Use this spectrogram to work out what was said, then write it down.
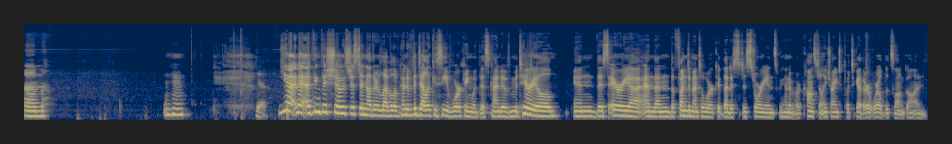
Um, hmm Yeah. Yeah, and I think this shows just another level of kind of the delicacy of working with this kind of material in this area, and then the fundamental work that as historians we kind of are constantly trying to put together a world that's long gone.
